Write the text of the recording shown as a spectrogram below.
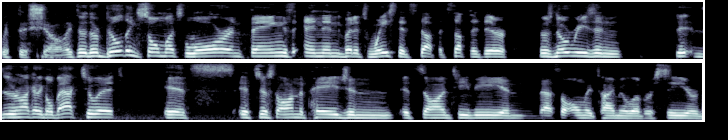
with this show. Like they're they're building so much lore and things, and then but it's wasted stuff. It's stuff that there there's no reason they're not going to go back to it. It's it's just on the page and it's on TV, and that's the only time you'll ever see, or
